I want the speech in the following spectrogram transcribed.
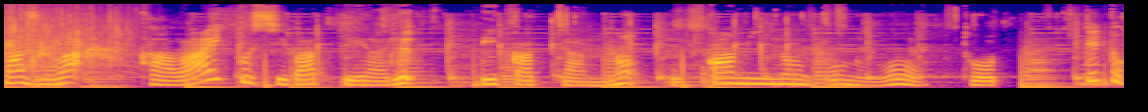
まずは、可愛く縛ってあるリカちゃんのお髪のゴムを取ってと。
